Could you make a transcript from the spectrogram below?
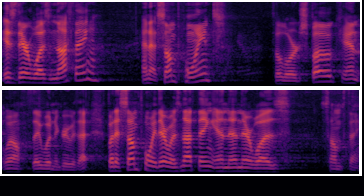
is there was nothing and at some point, the Lord spoke, and well, they wouldn't agree with that. But at some point, there was nothing, and then there was something.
